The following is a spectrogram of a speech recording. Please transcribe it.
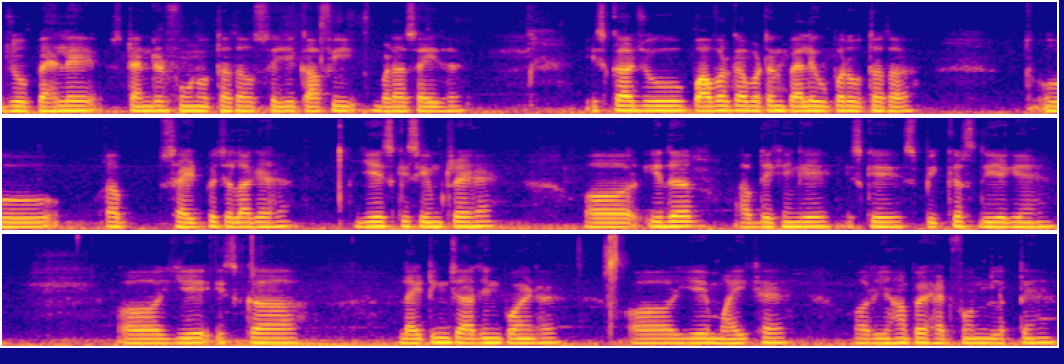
जो पहले स्टैंडर्ड फ़ोन होता था, उससे ये काफ़ी बड़ा साइज़ है। इसका जो पावर का बटन पहले ऊपर होता था तो अब साइड पे चला गया है। ये इसकी सिम ट्रे है और इधर आप देखेंगे इसके स्पीकर्स दिए गए हैं और ये इसका लाइटिंग चार्जिंग पॉइंट है और ये माइक है और यहाँ पर हेडफोन लगते हैं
